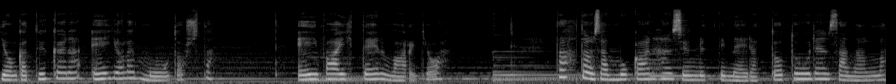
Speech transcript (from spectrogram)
jonka tykönä ei ole muutosta, ei vaihteen varjoa. Tahtonsa mukaan hän synnytti meidät totuuden sanalla,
